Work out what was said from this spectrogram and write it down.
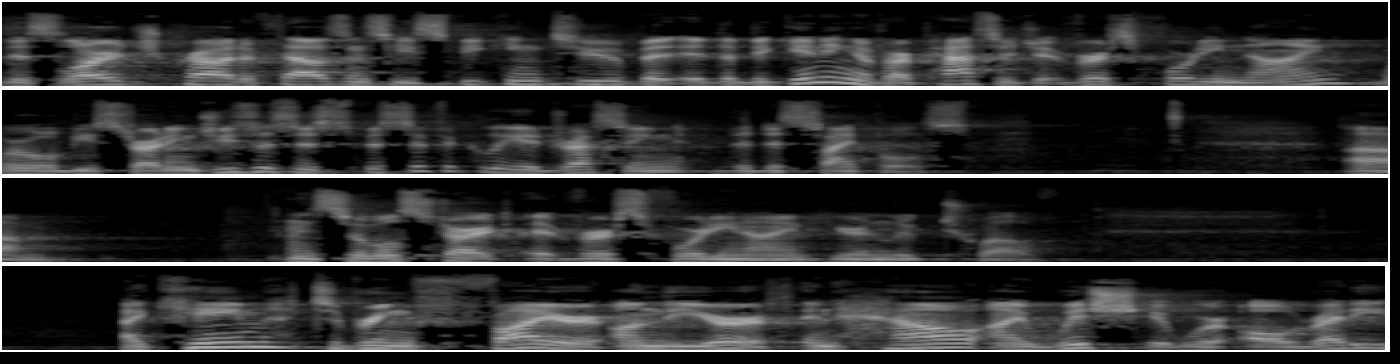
this large crowd of thousands he's speaking to. But at the beginning of our passage, at verse 49, where we'll be starting, Jesus is specifically addressing the disciples. Um, and so we'll start at verse 49 here in Luke 12. I came to bring fire on the earth, and how I wish it were already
